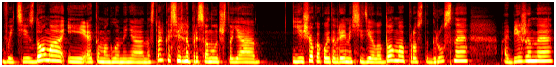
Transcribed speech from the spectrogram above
выйти из дома, и это могло меня настолько сильно присануть, что я еще какое-то время сидела дома, просто грустная, обиженная,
